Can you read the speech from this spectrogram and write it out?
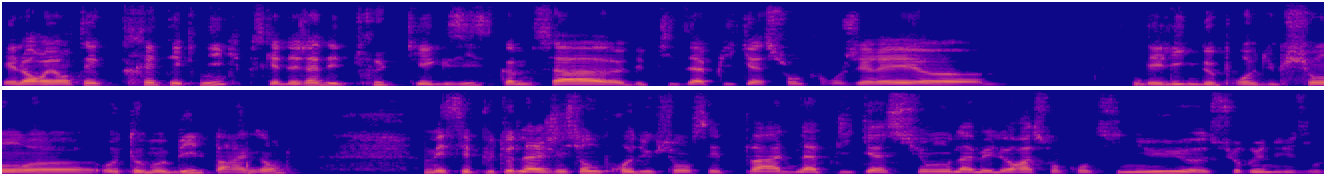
et l'orienter très technique, parce qu'il y a déjà des trucs qui existent comme ça, des petites applications pour gérer des lignes de production automobile, par exemple. Mais c'est plutôt de la gestion de production, c'est pas de l'application, de l'amélioration continue sur une usine.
